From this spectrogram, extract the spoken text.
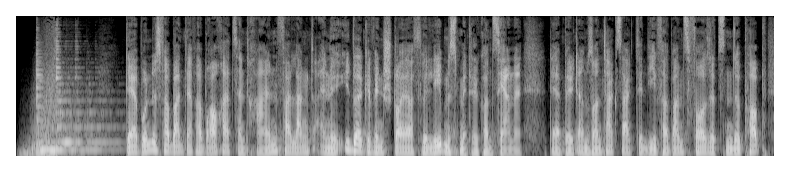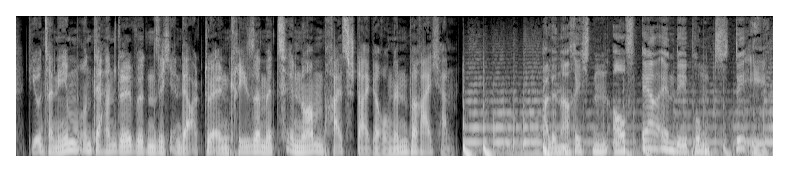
Der Bundesverband der Verbraucherzentralen verlangt eine Übergewinnsteuer für Lebensmittelkonzerne. Der Bild am Sonntag sagte die Verbandsvorsitzende Popp, die Unternehmen und der Handel würden sich in der aktuellen Krise mit enormen Preissteigerungen bereichern. Alle Nachrichten auf rnd.de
